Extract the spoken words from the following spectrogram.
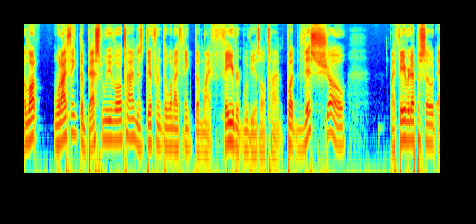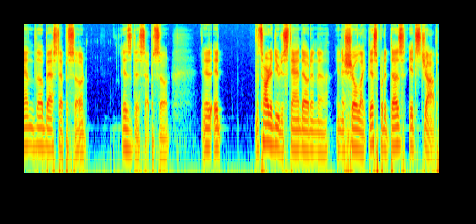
a lot what I think the best movie of all time is different than what I think the my favorite movie is all time. But this show, my favorite episode and the best episode is this episode. It, it it's hard to do to stand out in a in a show like this, but it does its job.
